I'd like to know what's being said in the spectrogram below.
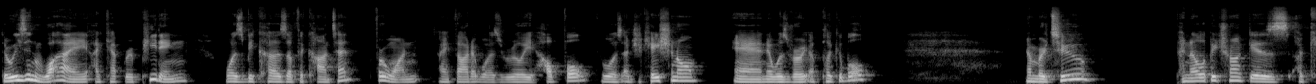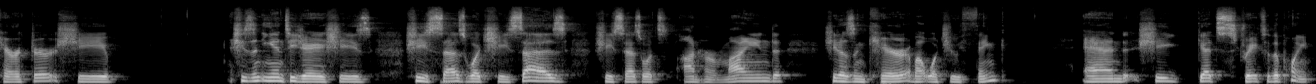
The reason why I kept repeating was because of the content. For one, I thought it was really helpful, it was educational, and it was very applicable. Number two, Penelope Trunk is a character. She she's an ENTJ. She's she says what she says. She says what's on her mind. She doesn't care about what you think and she gets straight to the point.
